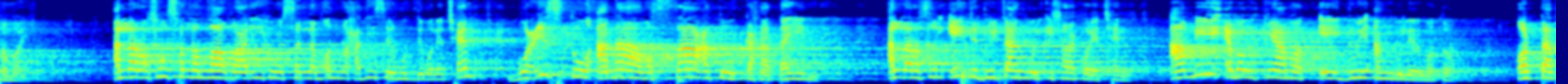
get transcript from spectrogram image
সময়। আল্লাহ রসুল সাল্লাহ আলিহাল্লাম অন্য হাদিসের মধ্যে বলেছেন আনা কাহাতাইন। আল্লাহ রসুল এই যে দুইটা আঙ্গুল ইশারা করেছেন, আমি এবং কেয়ামত এই দুই আঙ্গুলের মতো। অর্থাৎ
